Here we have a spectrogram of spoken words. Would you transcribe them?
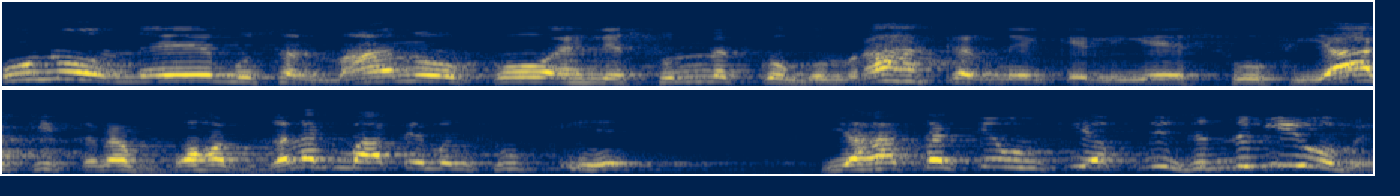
انہوں نے مسلمانوں کو، اہل سنت کو گمراہ کرنے کے لیے صوفیاء کی طرف بہت غلط باتیں منسوخ کی ہیں۔ یہاں تک کہ ان کی اپنی زندگیوں میں۔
